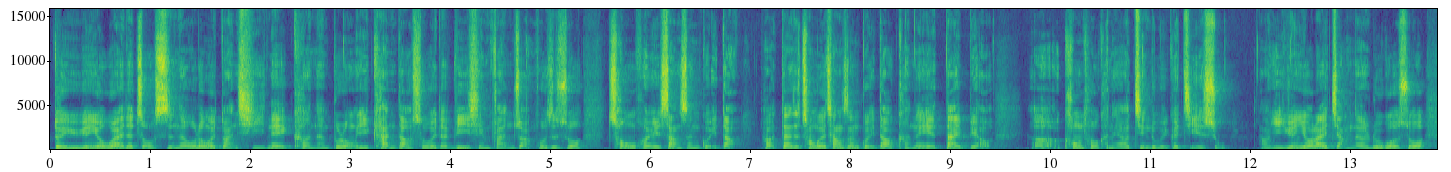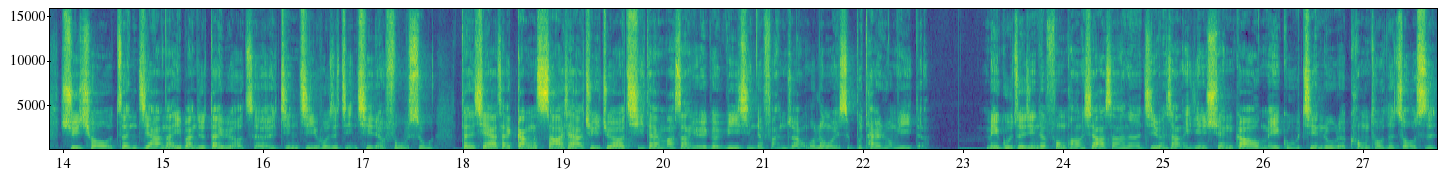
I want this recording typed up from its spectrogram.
对于原油未来的走势呢，我认为短期内可能不容易看到所谓的 V 型反转，或是说重回上升轨道。好，但是重回上升轨道可能也代表呃空头可能要进入一个结束。好，以原油来讲呢，如果说需求增加，那一般就代表着经济或是景气的复苏。但是现在才刚杀下去，就要期待马上有一个 V 型的反转，我认为是不太容易的。美股最近的疯狂下杀呢，基本上已经宣告美股进入了空头的走势。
